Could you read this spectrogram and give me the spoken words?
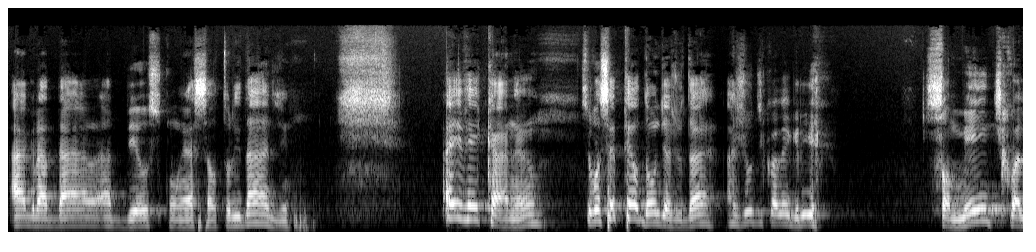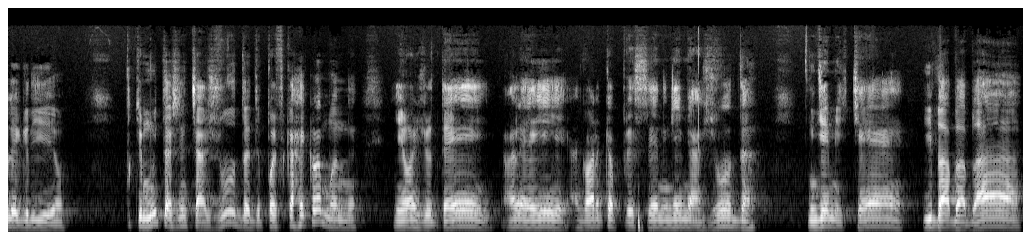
agradar a Deus com essa autoridade? Aí vem cá, né? Se você tem o dom de ajudar, ajude com alegria. Somente com alegria. Porque muita gente ajuda, depois fica reclamando, né? Eu ajudei, olha aí, agora que eu preciso, ninguém me ajuda, ninguém me quer, e blá blá blá.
